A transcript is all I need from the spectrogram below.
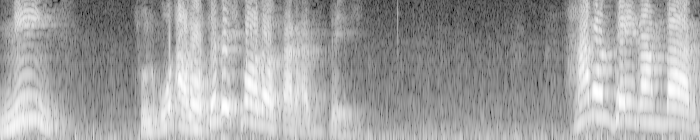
نیست چون او عواطفش بالاتر هستش. همان پیغمبر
